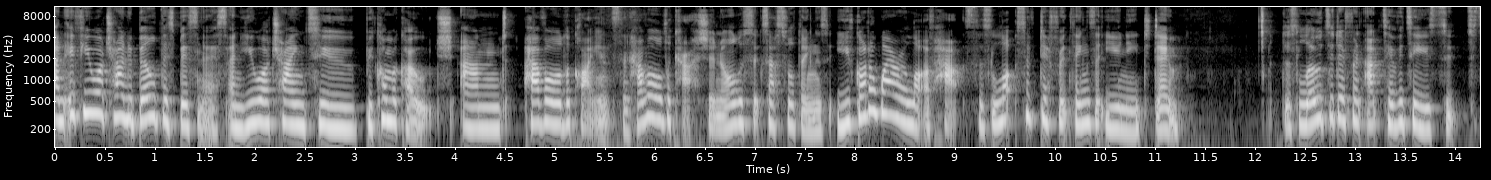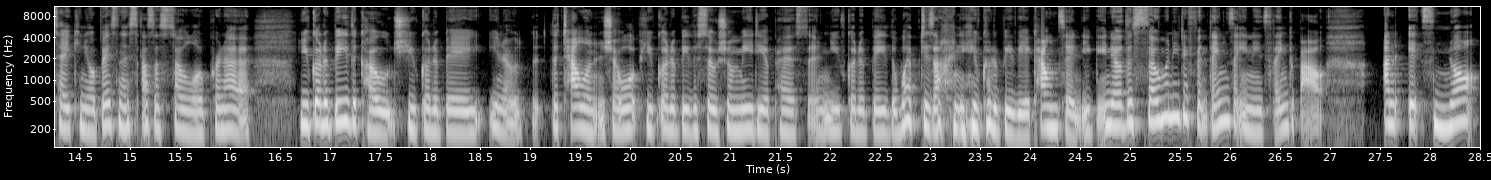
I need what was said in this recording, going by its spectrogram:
and if you are trying to build this business and you are trying to become a coach and have all the clients and have all the cash and all the successful things, you've got to wear a lot of hats. There's lots of different things that you need to do. There's loads of different activities to, to take in your business as a solopreneur. You've got to be the coach you've got to be you know the, the, talent and show up you've got to be the social media person you've got to be the web designer you've got to be the accountant you, you know there's so many different things that you need to think about. And it's not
